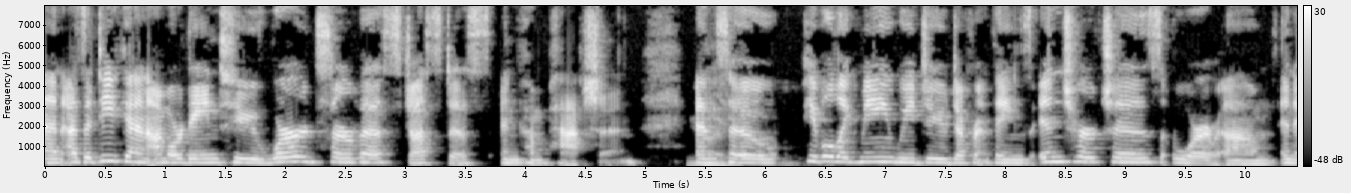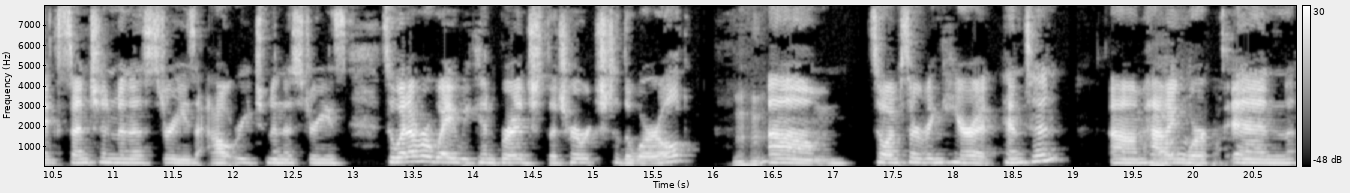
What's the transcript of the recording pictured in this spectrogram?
And as a deacon, I'm ordained to word, service, justice, and compassion. Nice. And so people like me, we do different things in churches or um, in extension ministries, outreach ministries. So whatever way we can bridge the church to the world. Mm-hmm. Um, so I'm serving here at Hinton, um, having oh. worked in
